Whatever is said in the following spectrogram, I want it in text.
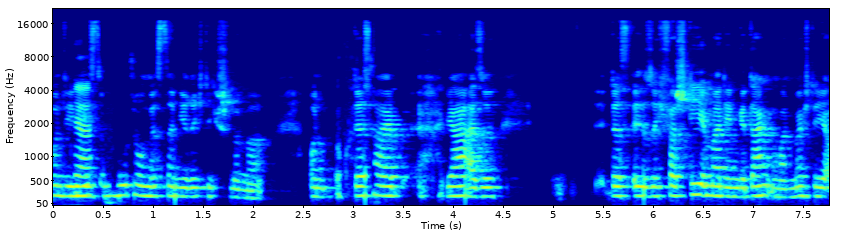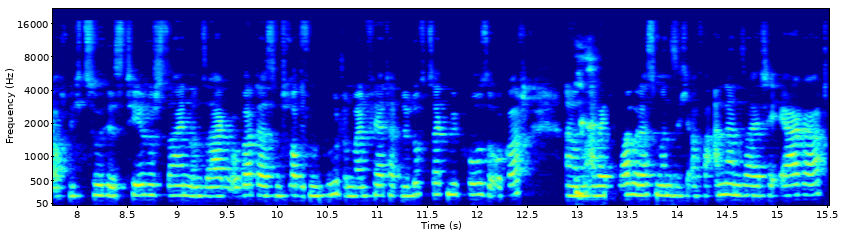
und die ja. nächste Blutung ist dann die richtig schlimme. Und okay. deshalb, ja, also das, also ich verstehe immer den Gedanken, man möchte ja auch nicht zu hysterisch sein und sagen, oh Gott, da ist ein Tropfen Blut und mein Pferd hat eine Luftsackmykose, oh Gott. Ähm, aber ich glaube, dass man sich auf der anderen Seite ärgert,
